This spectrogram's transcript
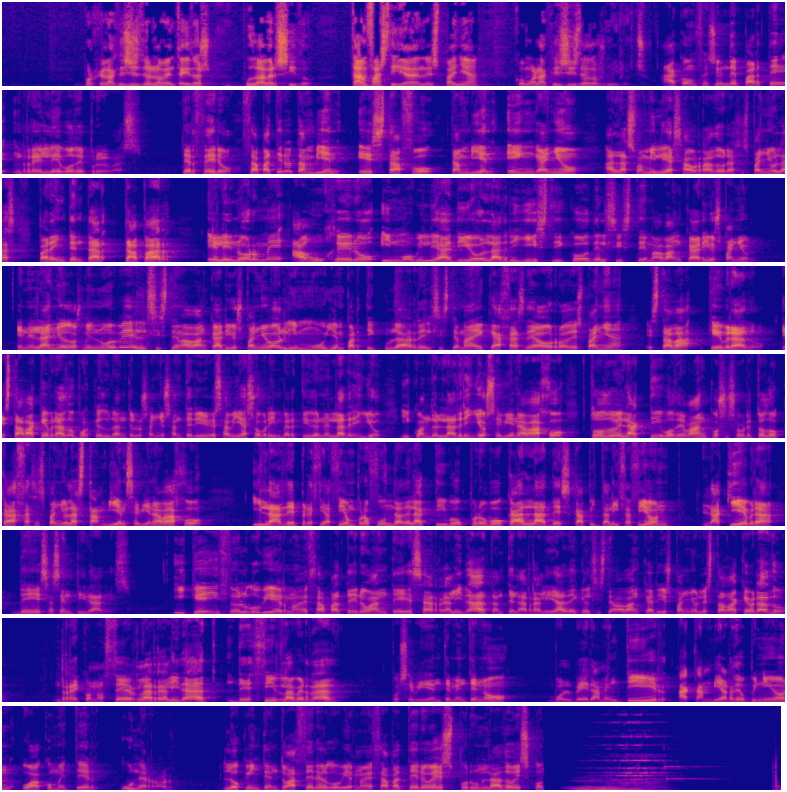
Porque la crisis del 92 pudo haber sido tan fastidiada en España como la crisis de 2008. A confesión de parte, relevo de pruebas. Tercero, Zapatero también estafó, también engañó a las familias ahorradoras españolas para intentar tapar el enorme agujero inmobiliario ladrillístico del sistema bancario español. En el año 2009 el sistema bancario español y muy en particular el sistema de cajas de ahorro de España estaba quebrado. Estaba quebrado porque durante los años anteriores había sobreinvertido en el ladrillo y cuando el ladrillo se viene abajo, todo el activo de bancos y sobre todo cajas españolas también se viene abajo y la depreciación profunda del activo provoca la descapitalización, la quiebra de esas entidades. ¿Y qué hizo el gobierno de Zapatero ante esa realidad, ante la realidad de que el sistema bancario español estaba quebrado? ¿Reconocer la realidad? ¿Decir la verdad? Pues evidentemente no. Volver a mentir, a cambiar de opinión o a cometer un error. Lo que intentó hacer el gobierno de Zapatero es, por un lado, esconder.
